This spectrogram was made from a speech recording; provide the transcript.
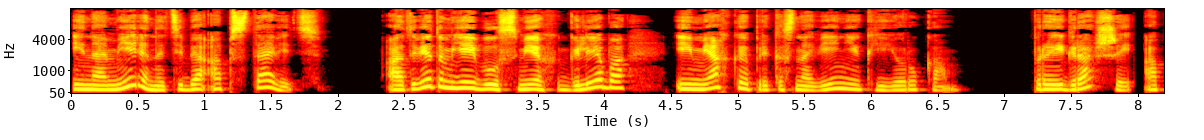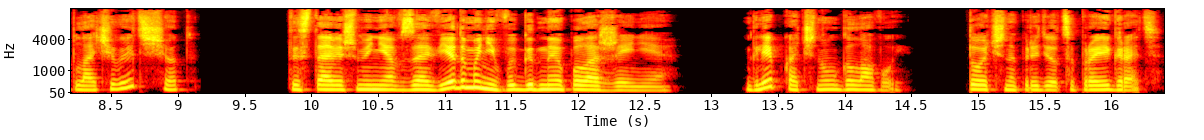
«И намерена тебя обставить». Ответом ей был смех Глеба и мягкое прикосновение к ее рукам. Проигравший оплачивает счет. «Ты ставишь меня в заведомо невыгодное положение». Глеб качнул головой. «Точно придется проиграть.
